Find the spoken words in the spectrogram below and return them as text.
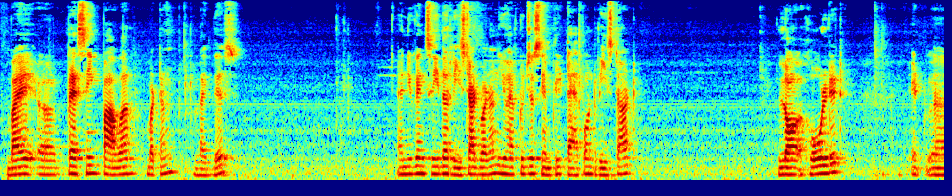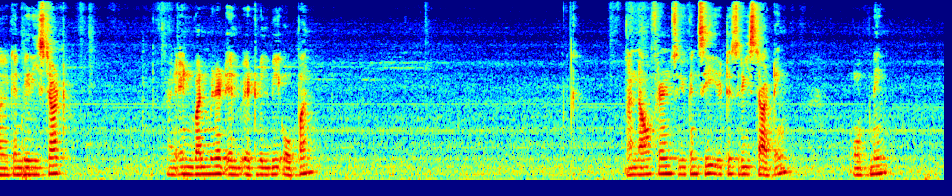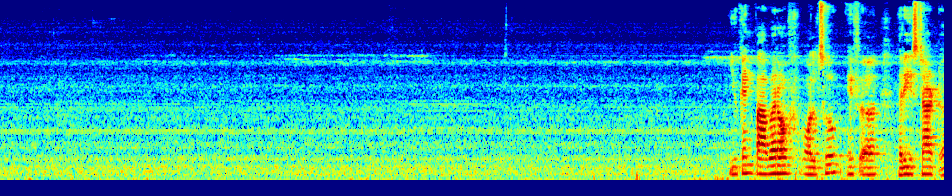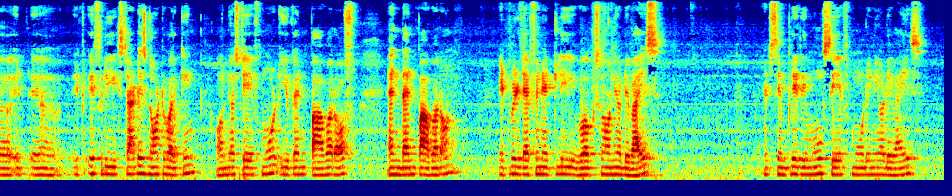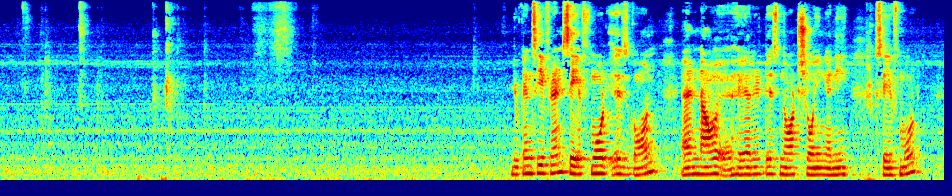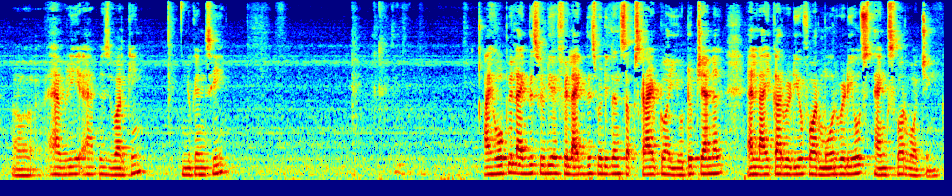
by uh, pressing power button like this. And you can see the restart button. You have to just simply tap on restart. Hold it. It uh, can be restart. And in one minute it, it will be open. And now friends you can see it is restarting opening. You can power off also if uh, restart uh, it, uh, it, if restart is not working on your safe mode you can power off and then power on. It will definitely works on your device. It simply removes safe mode in your device you can see friends safe mode is gone. And now uh, here it is not showing any safe mode. Uh, every app is working. You can see. I hope you like this video. If you like this video then subscribe to our youtube channel and like our video for more videos. Thanks for watching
